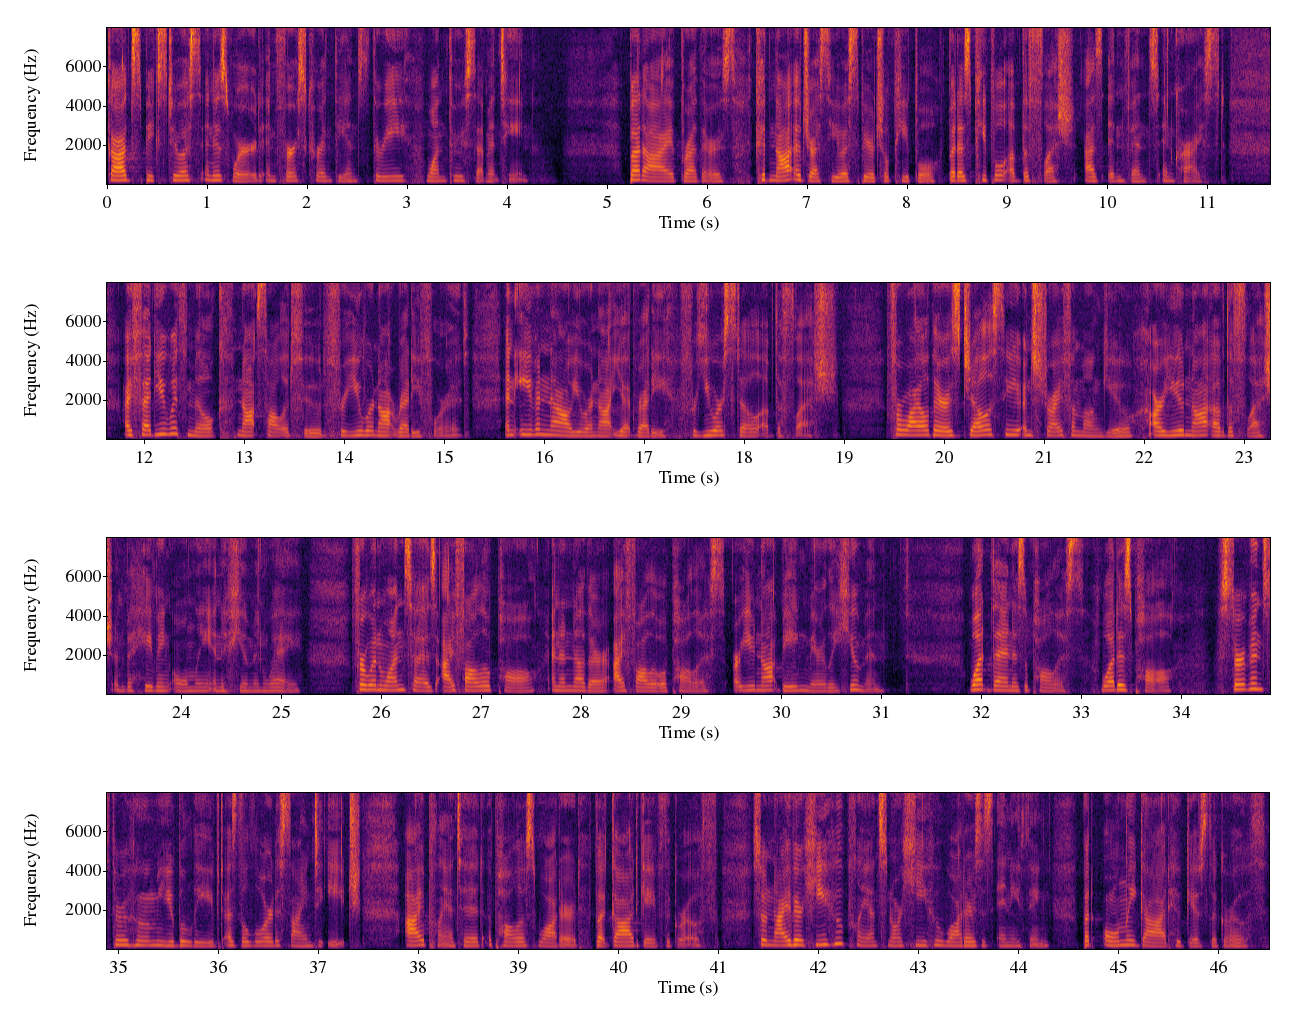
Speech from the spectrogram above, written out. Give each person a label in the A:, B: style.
A: God speaks to us in his word in 1 Corinthians 3 1 through 17. But I, brothers, could not address you as spiritual people, but as people of the flesh, as infants in Christ. I fed you with milk, not solid food, for you were not ready for it. And even now you are not yet ready, for you are still of the flesh. For while there is jealousy and strife among you, are you not of the flesh and behaving only in a human way? For when one says, I follow Paul, and another, I follow Apollos, are you not being merely human? What then is Apollos? What is Paul? Servants through whom you believed, as the Lord assigned to each. I planted, Apollos watered, but God gave the growth. So neither he who plants nor he who waters is anything, but only God who gives the growth.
